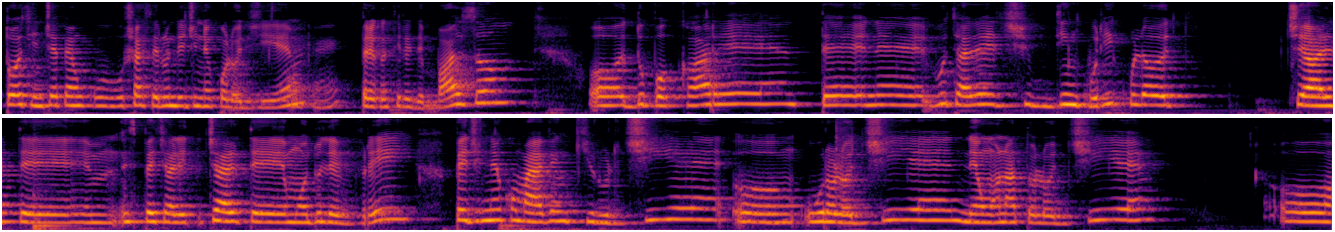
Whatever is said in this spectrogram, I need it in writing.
toți începem cu șase luni de ginecologie, okay. pregătire de bază, uh, după care te, ne, uite, alegi din curiculă ce alte, speciali- ce alte module vrei. Pe gineco mai avem chirurgie, uh, urologie, neonatologie, uh,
